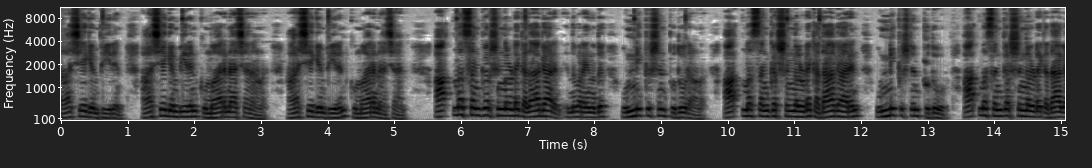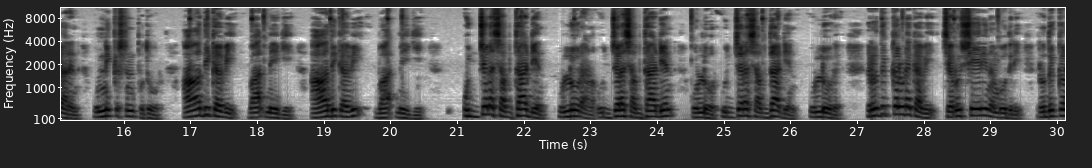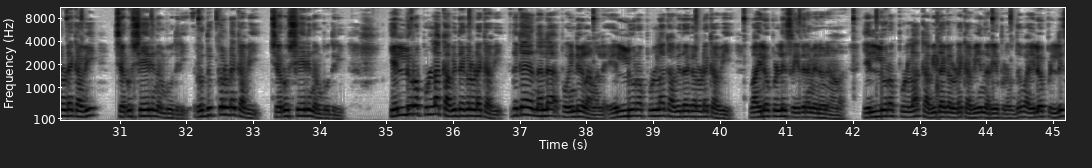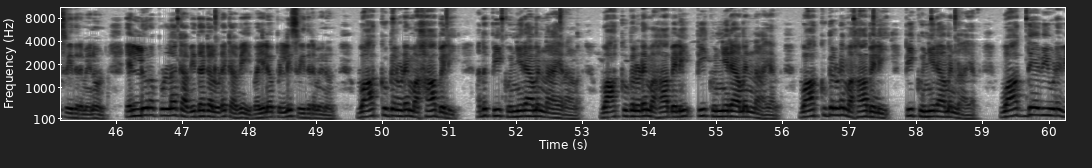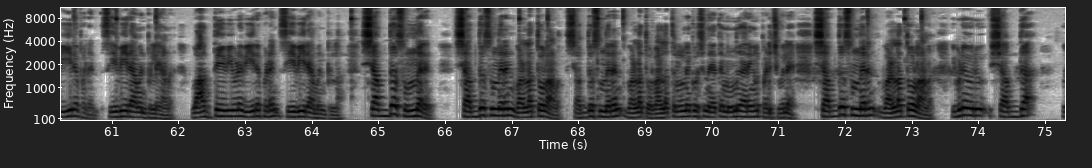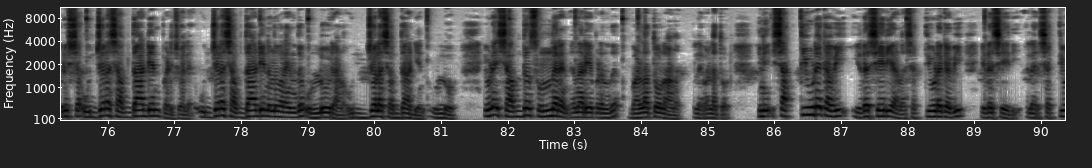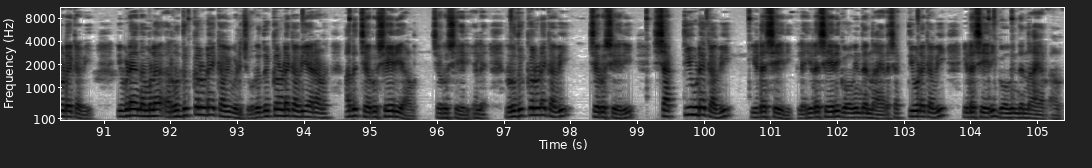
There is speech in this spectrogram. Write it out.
ആശയ ഗംഭീരൻ കുമാരനാശാനാണ്. ആശയഗംഭീരൻ കുമാരനാശാൻ. ആത്മസംഘർഷങ്ങളുടെ കഥാകാരൻ എന്ന് പറയുന്നത് ഉണ്ണികൃഷ്ണൻ പുതൂറാണ്. ആത്മസംഘർഷങ്ങളുടെ കഥാകാരൻ ഉണ്ണികൃഷ്ണൻ പുതൂർ. ആത്മസംഘർഷങ്ങളുടെ കഥാകാരൻ ഉണ്ണികൃഷ്ണൻ പുതൂർ. ആദികവി വാൽമീകി. ആദികവി വാൽമീകി. ഉജ്ജ്വല ശബ്ദാഢ്യൻ ഉള്ളൂറാണ്. ഉജ്ജ്വല ശബ്ദാഢ്യൻ ഉള്ളൂർ. ഉജ്ജ്വല ശബ്ദാഢ്യൻ ഉള്ളൂർ. ഋതുക്കളുടെ കവി ചെറുശ്ശേരി നമ്പൂതിരി. ഋതുക്കളുടെ കവി ചെറുശ്ശേരി നമ്പൂതിരി. ഋതുക്കളുടെ കവി ചെറുശ്ശേരി നമ്പൂതിരി. എല്ലുറപ്പുള്ള കവിതകളുടെ കവി. ഇതൊക്കെ നല്ല പോയിന്റുകളാണല്ലേ? എല്ലുറപ്പുള്ള കവിതകളുടെ കവി വൈലോപ്പള്ളി ശ്രീധരമേനോനാണ്. എല്ലുറപ്പുള്ള കവിതകളുടെ കവി എന്നറിയപ്പെടുന്നത് വൈലോപ്പള്ളി ശ്രീധരമേനോൻ. എല്ലുറപ്പുള്ള കവിതകളുടെ കവി വൈലോപ്പള്ളി ശ്രീധരമേനോൻ. വാക്കുകളുടെ മഹാബലി അത് പി കുഞ്ഞിരാമൻ നായരാണ്. വാക്കുകളുടെ മഹാബലി പി കുഞ്ഞിരാമൻ നായർ. വാക്കുകളുടെ മഹാബലി പി കുഞ്ഞിരാമൻ നായർ. വാഗ്ദേവിയുടെ വീരഭടൻ സി വി രാമൻ പിള്ളയാണ് വാഗ്ദേവിയുടെ വീരഭടൻ സി വി രാമൻ പിള്ള ശബ്ദസുന്ദരൻ. ശബ്ദസുന്ദരൻ വള്ളത്തോളാണ്. ശബ്ദസുന്ദരൻ വള്ളത്തോൾ. വള്ളത്തോളിനെ കുറിച്ച് നേരത്തെ മൂന്ന് കാര്യങ്ങൾ പഠിച്ചു അല്ലേ? ശബ്ദസുന്ദരൻ വള്ളത്തോളാണ്. ഇവിടെ ഒരു ശബ്ദ ഒരു ഉജ്ജ്വല ശബ്ദാഢ്യൻ പഠിച്ചു അല്ലെ? ഉജ്ജ്വല ശബ്ദാഢ്യൻ എന്ന് പറയുന്നത് ഉള്ളൂരാണ്. ഉജ്ജ്വല ശബ്ദാഢ്യൻ ഉള്ളൂർ. ഇവിടെ ശബ്ദസുന്ദരൻ എന്നറിയപ്പെടുന്നത് വള്ളത്തോളാണ് അല്ലെ? വള്ളത്തോൾ. ഇനി ശക്തിയുടെ കവി ഇടശ്ശേരിയാണ്. ശക്തിയുടെ കവി ഇടശ്ശേരി അല്ലെ? ശക്തിയുടെ കവി. ഇവിടെ നമ്മൾ ഋതുക്കളുടെ കവി പഠിച്ചു. ഋതുക്കളുടെ കവി ആരാണ്? അത് ചെറുശ്ശേരിയാണ്. ചെറുശ്ശേരി അല്ലെ? ഋതുക്കളുടെ കവി ചെറുശ്ശേരി. ശക്തിയുടെ കവി ഇടശ്ശേരി അല്ലെ? ഇടശ്ശേരി ഗോവിന്ദൻ നായർ ശക്തിയുടെ കവി ഇടശ്ശേരി ഗോവിന്ദൻ നായർ ആണ്.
